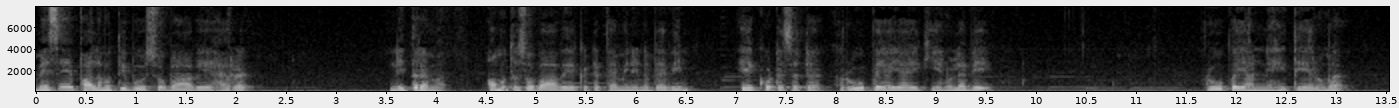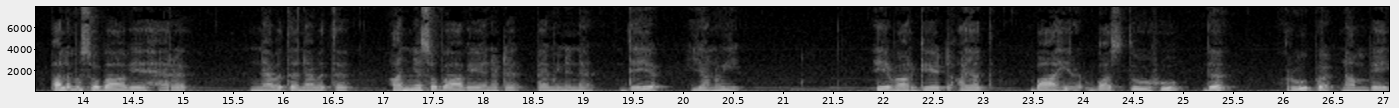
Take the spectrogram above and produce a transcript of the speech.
මෙසේ පළමු තිබූ ස්වභාවය හැර නිතරම අමුතු ස්වභාවයකට පැමිණෙන බැවින් ඒ කොටසට රූපය යයි කියනු ලැබේ. රූපයන්නෙහි තේරුම පළමු ස්වභාවය හැර නැවත නැවත අන්‍ය ස්වභාවයනට පැමිණෙන දෙය යනුයි ඒ වර්ගයට අයත් බාහිර වස්තුහුද රූප නම් වේ.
